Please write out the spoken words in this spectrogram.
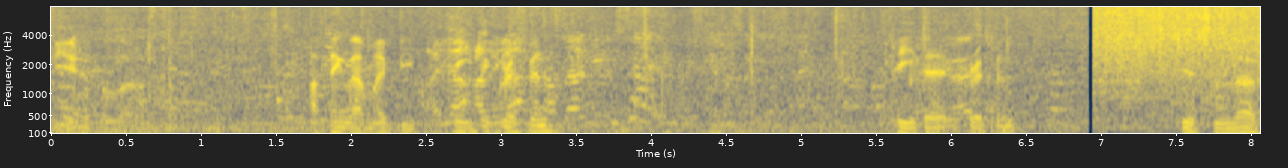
Beautiful though. I think that might be Peter Griffin. Peter Griffin. Just look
